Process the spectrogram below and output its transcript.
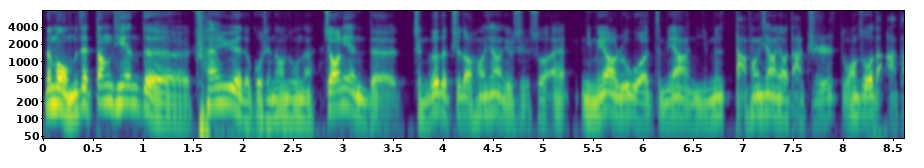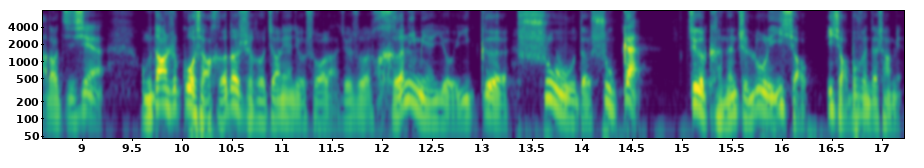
那么我们在当天的穿越的过程当中呢，教练的整个的指导方向就是说，哎，你们要如果怎么样，你们打方向要打直，往左打，打到极限。我们当时过小河的时候，教练就说了，就是说河里面有一个树的树干，这个可能只露了一小一小部分在上面，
